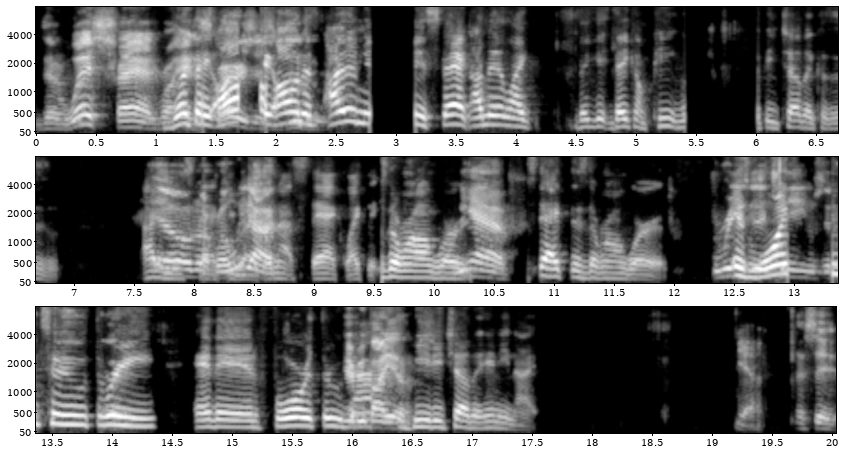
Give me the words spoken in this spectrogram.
The West trash, bro. But they all, they all this. I didn't mean stacked. I mean like they get they compete with each other because I Hell no, bro. We got They're not stacked like that. It's the wrong word. We have stacked is the wrong word. Three it's one, teams two, three, and then four through Everybody nine else. beat each other any night. Yeah, that's it.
